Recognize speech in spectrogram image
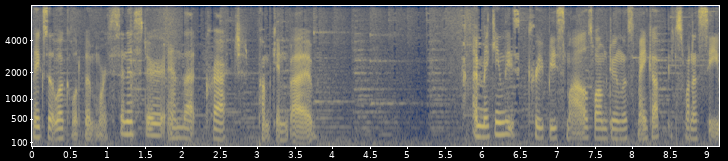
makes it look a little bit more sinister and that cracked pumpkin vibe. I'm making these creepy smiles while I'm doing this makeup. I just want to see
